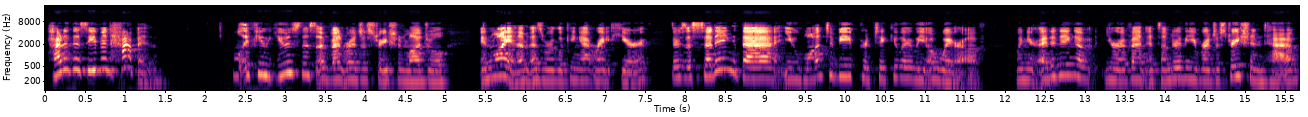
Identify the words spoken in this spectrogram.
How did this even happen? Well, if you use this event registration module in YM, as we're looking at right here, there's a setting that you want to be particularly aware of. When you're editing your event, it's under the registration tab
